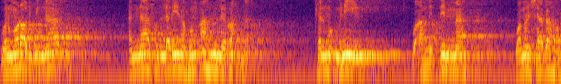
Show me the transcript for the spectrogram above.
والمراد بالناس الناس الذين هم أهل للرحمة كالمؤمنين وأهل الذمة ومن شابههم.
